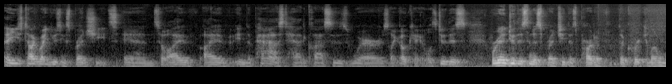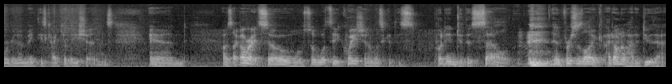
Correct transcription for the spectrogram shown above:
I used to talk about using spreadsheets, and so I've I've in the past had classes where it's like, okay, let's do this. We're going to do this in a spreadsheet. That's part of the curriculum. We're going to make these calculations, and I was like, all right, so so what's the equation? Let's get this put into this cell. and first is like, I don't know how to do that.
